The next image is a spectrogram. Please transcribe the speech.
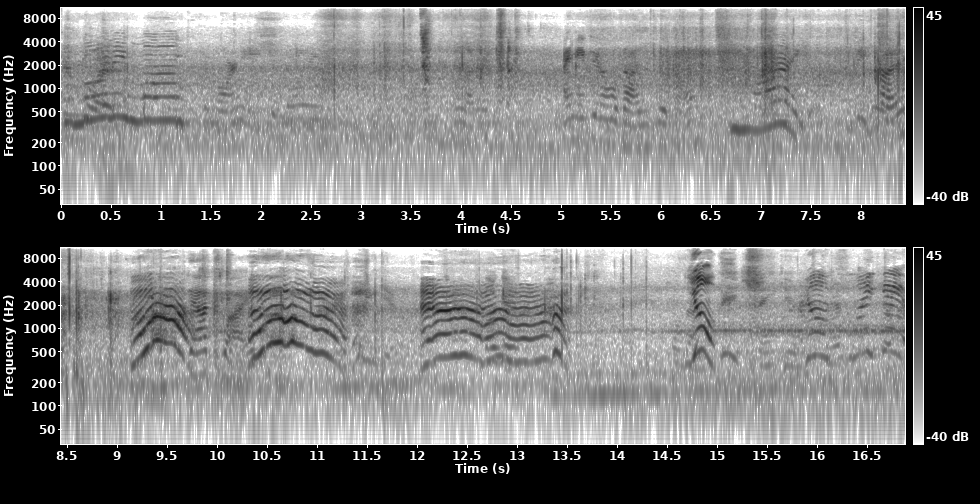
Good morning, Mom. Good morning. Good morning. I love you. I need you to hold on to the bar. Why? Because Ah! that's why. Ah! Thank you. Ah! On. Yo, Thank you. yo, it's like an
